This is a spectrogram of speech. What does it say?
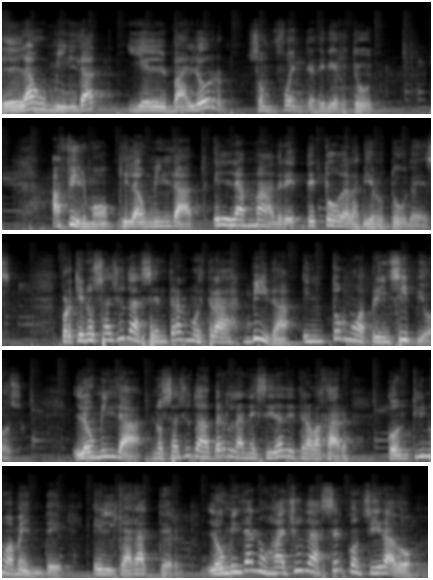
La humildad y el valor son fuentes de virtud. Afirmo que la humildad es la madre de todas las virtudes, porque nos ayuda a centrar nuestra vida en torno a principios. La humildad nos ayuda a ver la necesidad de trabajar continuamente el carácter. La humildad nos ayuda a ser considerado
